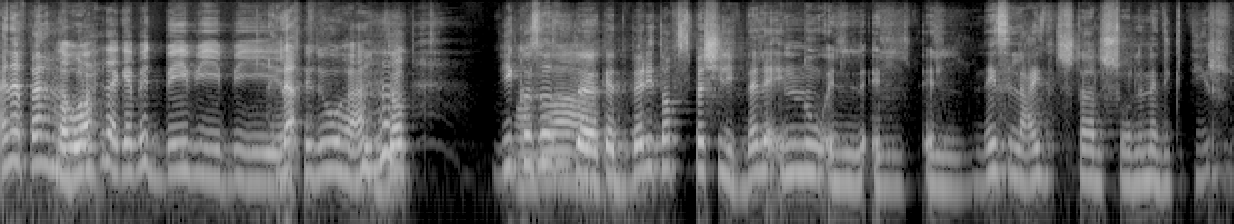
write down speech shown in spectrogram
أنا فاهمة لو. واحدة جابت baby بيرفدوها. بالظبط في قصص كانت very tough especially في ده لأنه ال ال الناس اللي عايزة تشتغل الشغلانة دي كتير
